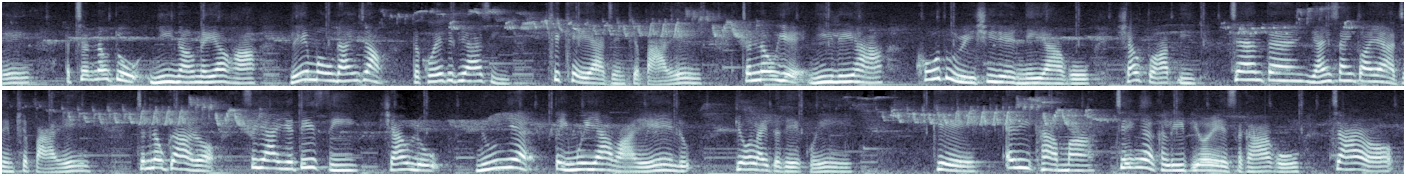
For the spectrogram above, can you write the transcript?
တယ်အကျွန်ုပ်တို့ညီနောင်နှစ်ယောက်ဟာလေမုံတိုင်းကြောင့်တကွဲတပြားစီ ဖြစ်ခဲ့ရခြင်းဖြစ်ပါတယ်ကျွန်ုပ်ရဲ့ညီလေးဟာခိုးသူတွေရှိတဲ့နေရာကိုရောက်သွားပြီးကြမ်းတမ်းရိုင်းဆိုင်သွားရခြင်းဖြစ်ပါတယ်ကျွန်ုပ်ကတော့ဆရာရတိစီရောက်လို့နူးညက်တိမ်မွေးရပါတယ်လို့ပြောလိုက်တဲ့ကွယ်ကဲအဲ့ဒီခါမှာချင်းငက်ကလေးပြောတဲ့စကားကိုကြားတော့ဘ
